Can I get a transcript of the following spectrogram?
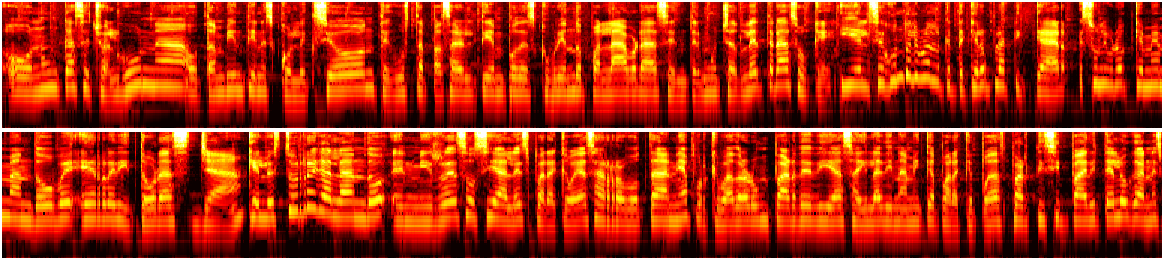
o nunca has hecho alguna? ¿O también tienes colección? ¿Te gusta pasar el tiempo descubriendo palabras entre muchas letras o qué? Y el segundo libro de lo que te quiero platicar es un libro que me mandó BR Editoras ya, que lo estoy regalando en mis redes sociales para que vayas a Robotania porque va a durar un par de días ahí la dinámica para que puedas participar y te lo ganes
